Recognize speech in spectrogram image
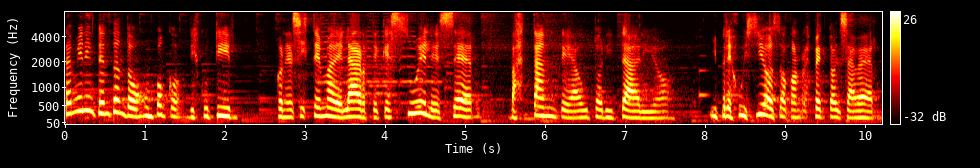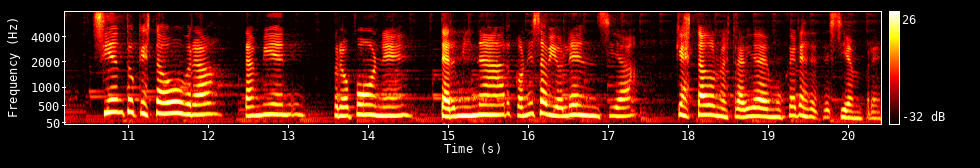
También intentando un poco discutir con el sistema del arte, que suele ser bastante autoritario y prejuicioso con respecto al saber. Siento que esta obra también propone terminar con esa violencia que ha estado en nuestra vida de mujeres desde siempre.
